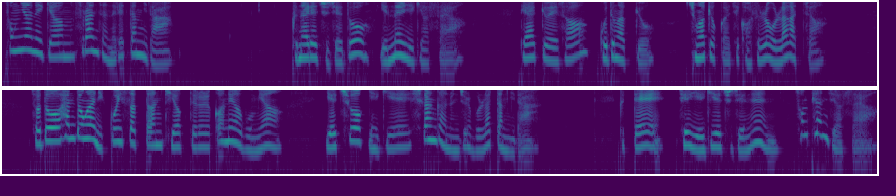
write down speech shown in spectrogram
송년회 겸 술 한잔을 했답니다. 그날의 주제도 옛날 얘기였어요. 대학교에서 고등학교, 중학교까지 거슬러 올라갔죠. 저도 한동안 잊고 있었던 기억들을 꺼내어 보며 옛 추억 얘기에 시간 가는 줄 몰랐답니다. 그때 제 얘기의 주제는 손편지였어요.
